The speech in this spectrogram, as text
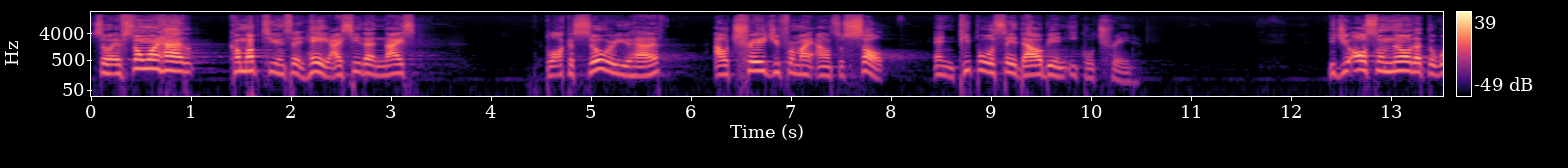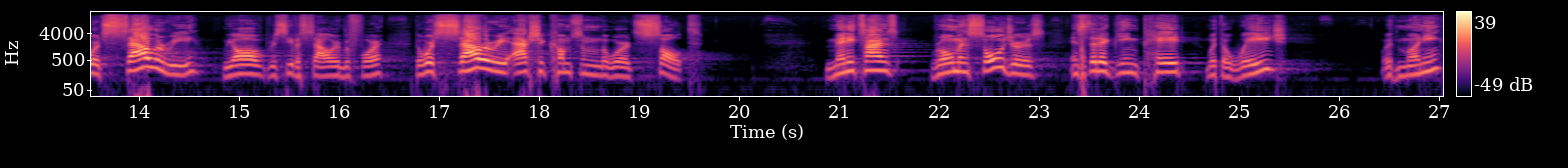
So if someone had come up to you and said, Hey, I see that nice block of silver you have. I'll trade you for my ounce of salt. And people will say that will be an equal trade. Did you also know that the word salary, we all receive a salary before, the word salary actually comes from the word salt. Many times, Roman soldiers, instead of being paid with a wage, with money,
